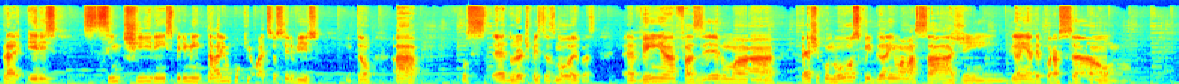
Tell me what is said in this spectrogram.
para eles sentirem, experimentarem um pouquinho mais do seu serviço. Então, ah, você, é, durante o mês das noivas, é, venha fazer uma. Feche conosco e ganhe uma massagem, ganhe a decoração,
